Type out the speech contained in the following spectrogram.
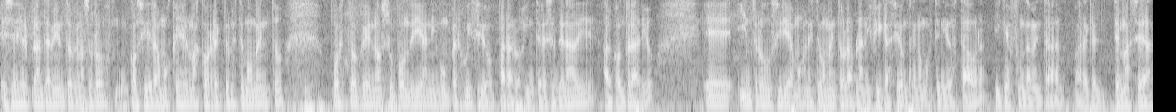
Ese es el planteamiento que nosotros consideramos que es el más correcto en este momento, puesto que no supondría ningún perjuicio para los intereses de nadie, al contrario, eh, introduciríamos en este momento la planificación que no hemos tenido hasta ahora y que es fundamental para que el tema sea,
